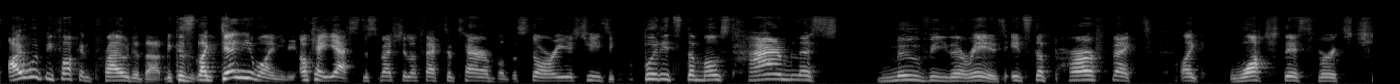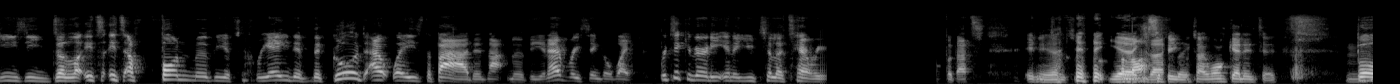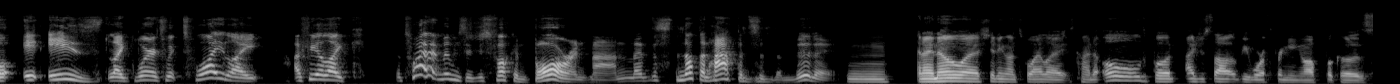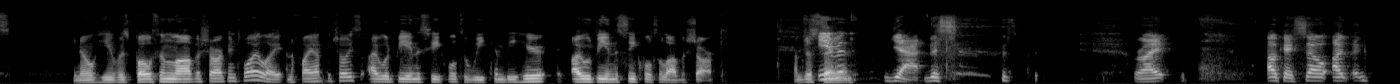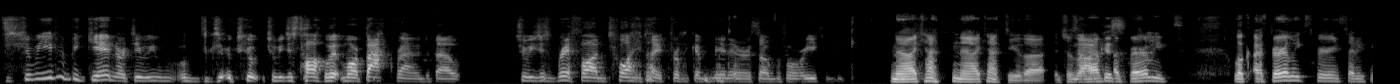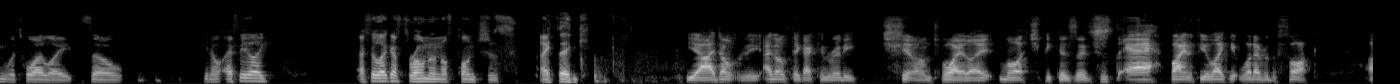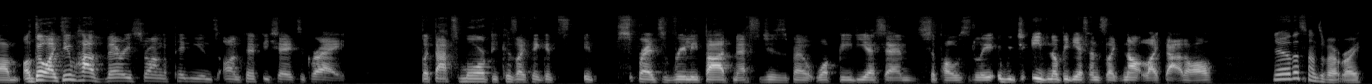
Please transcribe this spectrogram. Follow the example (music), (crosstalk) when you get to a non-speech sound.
I would be fucking proud of that because, like, genuinely, okay, yes, the special effects are terrible, the story is cheesy, but it's the most harmless movie there is. It's the perfect, like, watch this for its cheesy delight. It's it's a fun movie. It's creative. The good outweighs the bad in that movie in every single way, particularly in a utilitarian. But that's in yeah. terms of (laughs) yeah, philosophy, exactly. which I won't get into. Mm-hmm. But it is like whereas with Twilight, I feel like the Twilight movies are just fucking boring, man. Like, just nothing happens in them, do they? Mm. And I know uh, shitting on Twilight is kind of old, but I just thought it would be worth bringing up because, you know, he was both in Lava Shark and Twilight, and if I had the choice, I would be in a sequel to We Can Be Here. I would be in a sequel to Lava Shark. I'm just saying. Even yeah, this (laughs) right. Okay, so uh, should we even begin, or do we should we just talk a bit more background about? Should we just riff on Twilight for like a minute or so before we even begin? No, I can't. No, I can't do that. It's just No, I have, I've barely look. I've barely experienced anything with Twilight, so you know, I feel like I feel like I've thrown enough punches. I think. Yeah, I don't really. I don't think I can really shit on Twilight much because it's just eh, fine if you like it, whatever the fuck. Um, although I do have very strong opinions on Fifty Shades of Grey, but that's more because I think it's it spreads really bad messages about what BDSM supposedly, which even though BDSM is like not like that at all. Yeah, that sounds about right.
